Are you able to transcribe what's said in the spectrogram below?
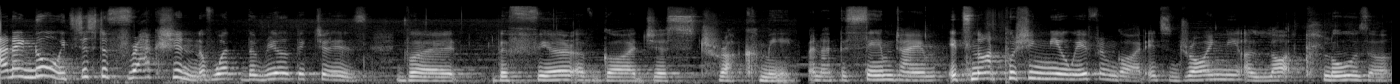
And I know it's just a fraction of what the real picture is, but the fear of God just struck me. And at the same time, it's not pushing me away from God, it's drawing me a lot closer.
